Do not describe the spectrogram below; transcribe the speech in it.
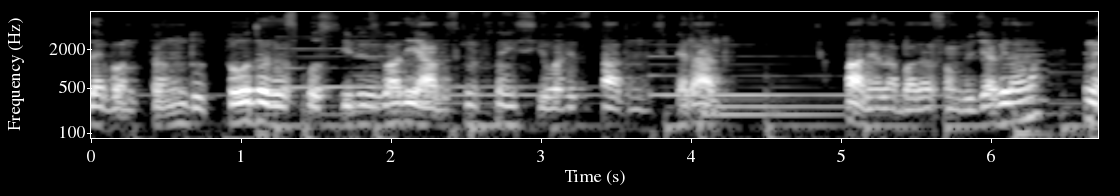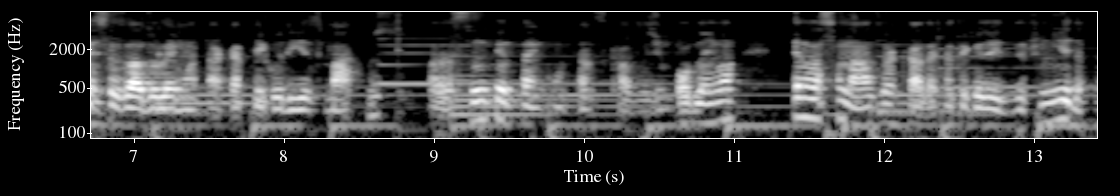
levantando todas as possíveis variáveis que influenciam o resultado não esperado. Para a elaboração do diagrama, é necessário levantar categorias macros para assim tentar encontrar as causas de um problema relacionados a cada categoria definida.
